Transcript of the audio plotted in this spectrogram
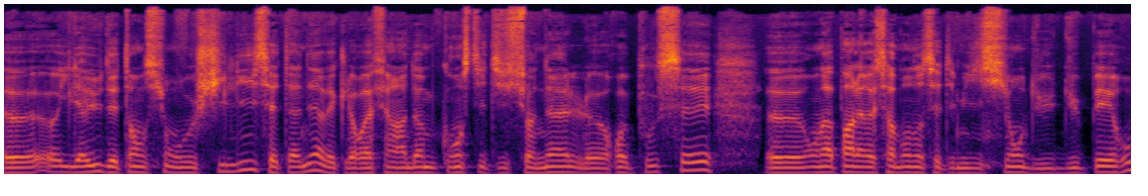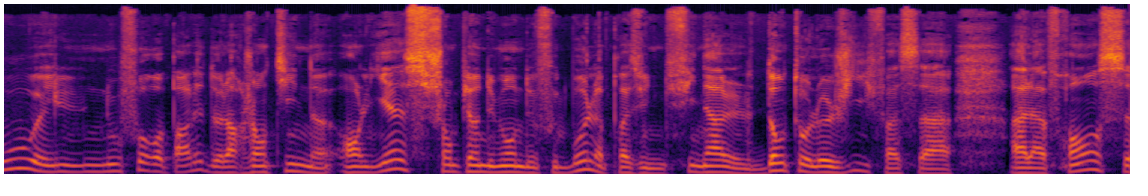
euh, il y a eu des tensions au Chili cette année avec le référendum constitutionnel repoussé. on a parlé récemment dans cette émission du, Pérou. Il nous faut reparler de l'Argentine en liesse, championne du monde de football après une finale d'anthologie face à, à, la France.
